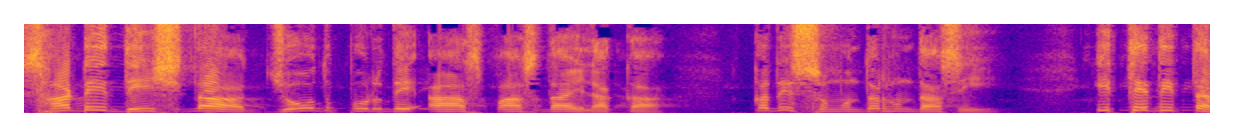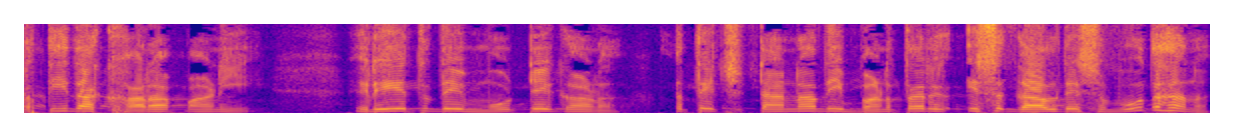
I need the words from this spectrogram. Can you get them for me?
ਸਾਡੇ ਦੇਸ਼ ਦਾ ਜੋਧਪੁਰ ਦੇ ਆਸ-ਪਾਸ ਦਾ ਇਲਾਕਾ ਕਦੇ ਸਮੁੰਦਰ ਹੁੰਦਾ ਸੀ। ਇੱਥੇ ਦੀ ਧਰਤੀ ਦਾ ਖਾਰਾ ਪਾਣੀ, ਰੇਤ ਦੇ ਮੋٹے ਕਣ ਅਤੇ ਚਟਾਨਾਂ ਦੀ ਬਣਤਰ ਇਸ ਗੱਲ ਦੇ ਸਬੂਤ ਹਨ।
